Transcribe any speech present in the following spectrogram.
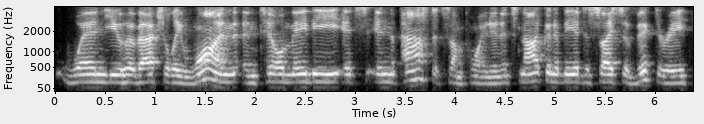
when you have actually won until maybe it's in the past at some point and it's not going to be a decisive victory.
